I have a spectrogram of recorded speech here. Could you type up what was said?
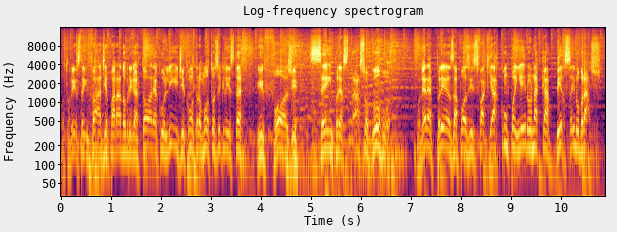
Motorista invade parada obrigatória, colide contra motociclista e foge sem prestar socorro. Mulher é presa após esfaquear companheiro na cabeça e no braço.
